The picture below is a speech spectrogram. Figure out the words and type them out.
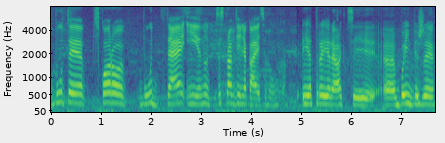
бути скоро будь-де, і ну це справді лякає ця думка. Є три реакції: Е, бий, біжи.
